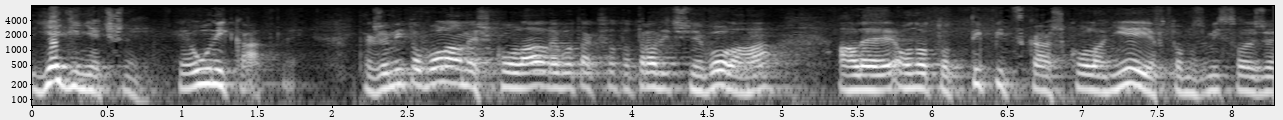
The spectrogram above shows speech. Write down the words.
jedinečný, je unikátny. Takže my to voláme škola, lebo tak sa to tradične volá, ale ono to typická škola nie je v tom zmysle, že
